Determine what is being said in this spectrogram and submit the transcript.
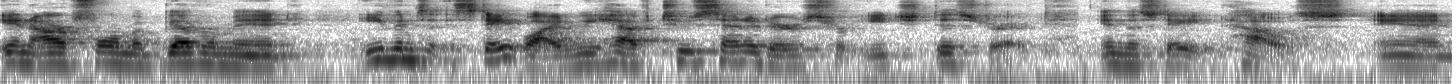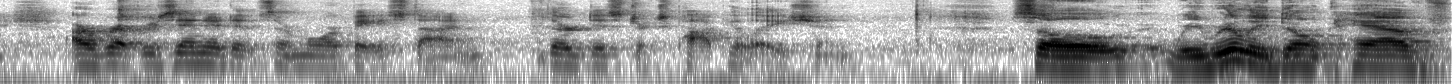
in our form of government, even statewide, we have two senators for each district in the state house, and our representatives are more based on their district's population. So we really don't have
